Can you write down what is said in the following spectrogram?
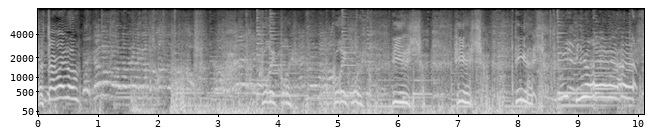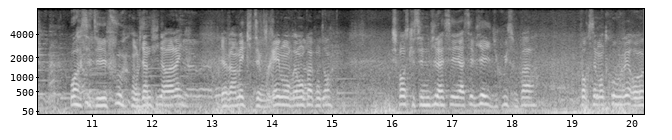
Hasta luego. Courez, courez, courez, courez. Yes, yes, yes, yes. Ouah, c'était fou, on vient de finir la line. Il y avait un mec qui était vraiment, vraiment pas content. Je pense que c'est une ville assez, assez vieille, du coup, ils sont pas forcément trop ouverts aux,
